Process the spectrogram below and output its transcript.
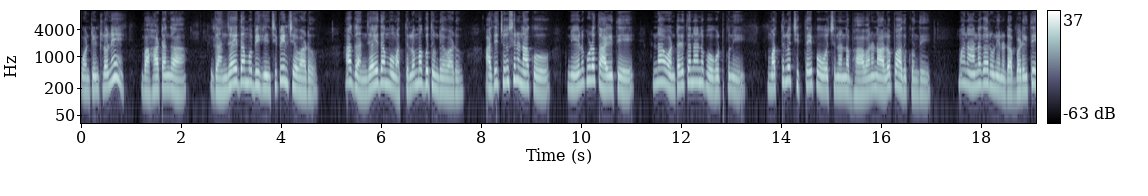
వంటింట్లోనే బహాటంగా గంజాయి దమ్ము బిగించి పీల్చేవాడు. ఆ గంజాయి దమ్ము మత్తులో మగ్గుతుండేవాడు. అది చూసిన నాకు నేను కూడా తాగితే నా ఒంటరితనాన్ని పోగొట్టుకుని మత్తులో చిత్తైపోవచ్చునన్న భావన నాలో పాదుకుంది. మా నాన్నగారు నేను డబ్బడిగితే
